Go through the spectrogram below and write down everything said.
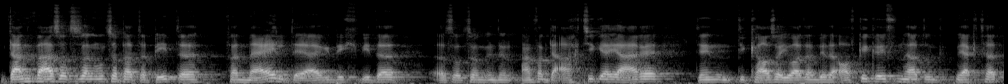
dann war sozusagen unser Pater Peter van Meil, der eigentlich wieder äh, sozusagen in den Anfang der 80er Jahre den, die Causa Jordan wieder aufgegriffen hat und gemerkt hat,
